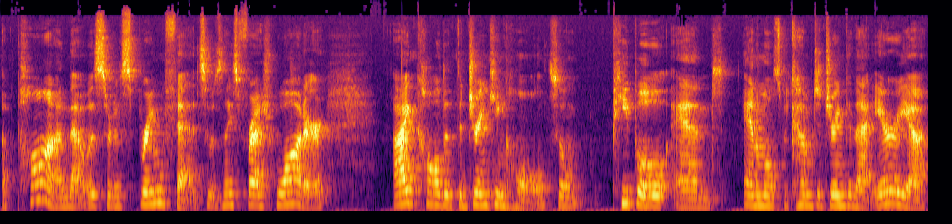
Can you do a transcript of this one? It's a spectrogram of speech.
a pond that was sort of spring fed, so it was nice fresh water. I called it the drinking hole. So people and animals would come to drink in that area.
